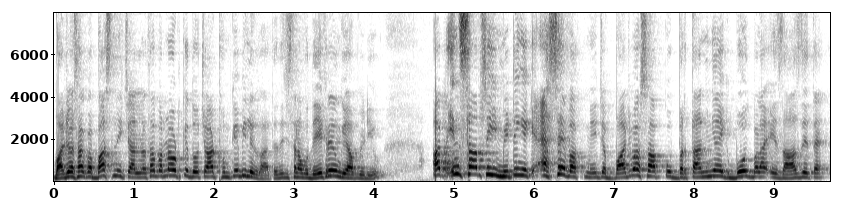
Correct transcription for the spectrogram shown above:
बाजवा साहब का बस नहीं चल रहा था, वरना उठ के दो चार ठुमके भी लगाते थे, जिस तरह वो देख रहे होंगे आप वीडियो। अब इन साहब से ही मीटिंग एक ऐसे वक्त में, जब बाजवा साहब को बरतानिया एक बहुत बड़ा एजाज देता है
